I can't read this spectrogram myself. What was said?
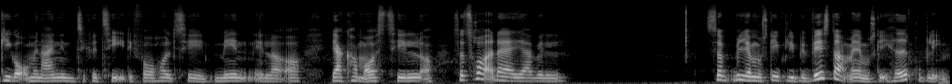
gik over min egen integritet i forhold til mænd, eller, og jeg kom også til, og så tror jeg da, at jeg vil, så vil jeg måske blive bevidst om, at jeg måske havde et problem,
